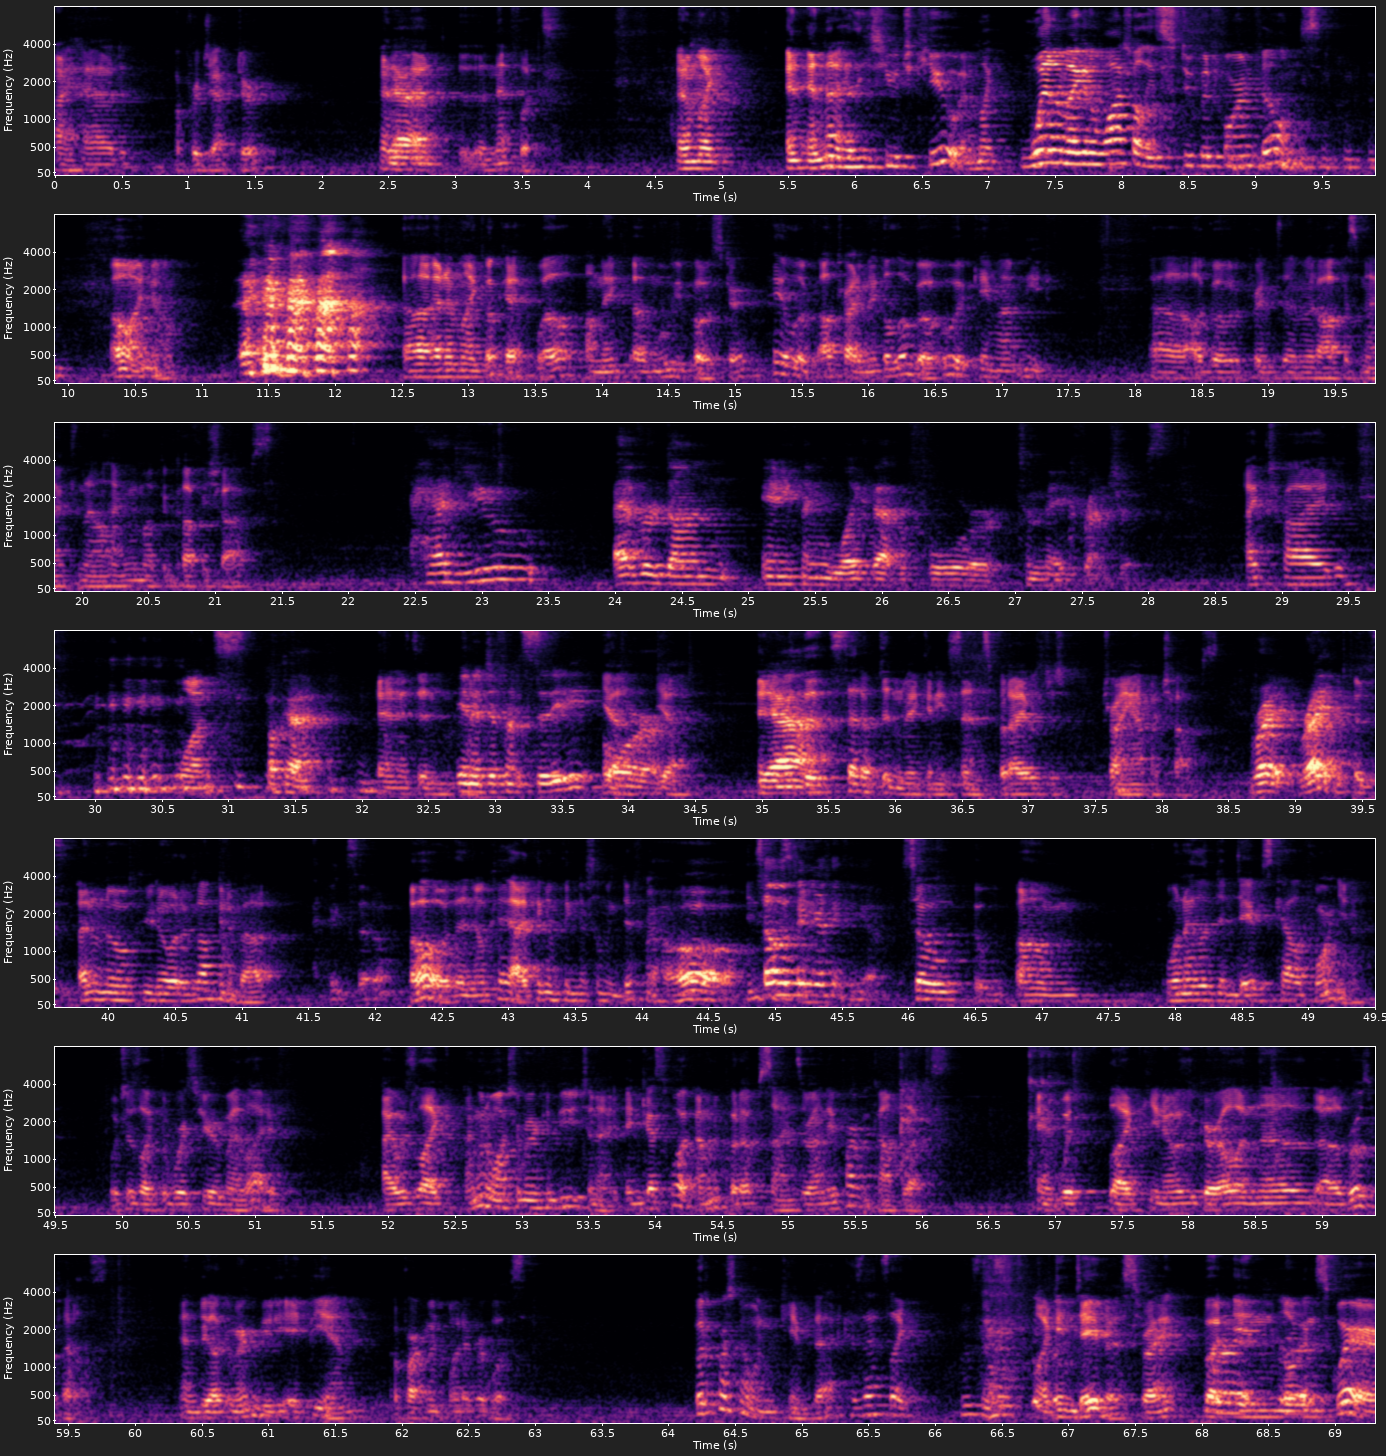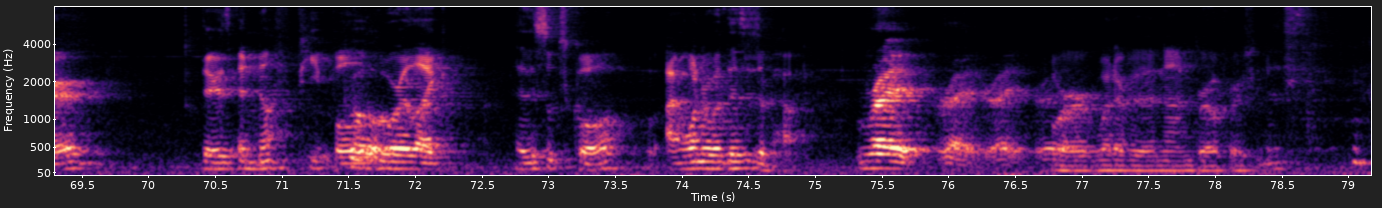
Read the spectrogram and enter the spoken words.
I had a projector, and Yeah. I had uh, Netflix. And I'm like, and, and then I had this huge queue, and I'm like, when am I going to watch all these stupid foreign films? oh, I know. Uh, and I'm like, okay, well, I'll make a movie poster. Hey, look, I'll try to make a logo. Ooh, it came out neat. Uh, I'll go to print them at Office Max and I'll hang them up in coffee shops. Had you ever done anything like that before to make friendships? I tried once, Okay. and it didn't. In a different city yeah, or yeah. And Yeah. The setup didn't make any sense, but I was just trying out my chops. Right, right. Because I don't know if you know what I'm talking about. I think so. Oh, then okay. I think I'm thinking of something different. Oh, tell the thing you're thinking of. So, um, when I lived in Davis, California, which is like the worst year of my life, I was like, I'm gonna watch American Beauty tonight, and guess what? I'm gonna put up signs around the apartment complex, and with like you know the girl and the uh, rose petals, and be like American Beauty, 8 p.m. apartment, whatever it was. But of course, no one came to that because that's like, who's this? like in Davis, right? But Right, in right. Logan Square, there's enough people Cool. who are like, hey, this looks cool. I wonder what this is about Right, right, right, right. or whatever the non-bro version is.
